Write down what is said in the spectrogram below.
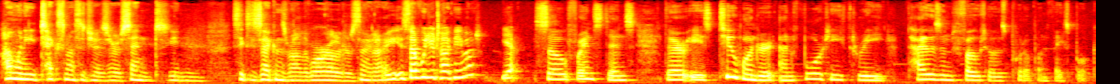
how many text messages are sent in 60 seconds around the world or something like Is that what you're talking about? Yeah, so for instance, there is 243,000 photos put up on Facebook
